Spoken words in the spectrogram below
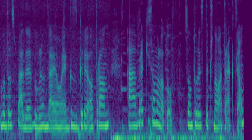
wodospady wyglądają jak z gry o tron, a wraki samolotów są turystyczną atrakcją.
